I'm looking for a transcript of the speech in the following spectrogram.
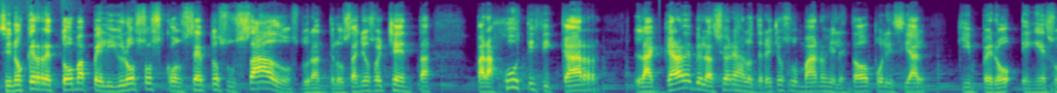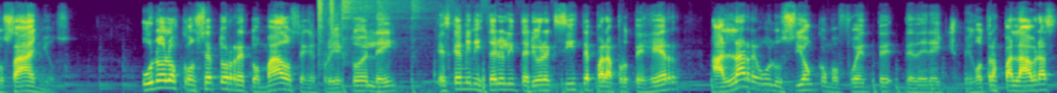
sino que retoma peligrosos conceptos usados durante los años 80 para justificar las graves violaciones a los derechos humanos y el Estado policial que imperó en esos años. Uno de los conceptos retomados en el proyecto de ley es que el Ministerio del Interior existe para proteger a la revolución como fuente de derecho. En otras palabras,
